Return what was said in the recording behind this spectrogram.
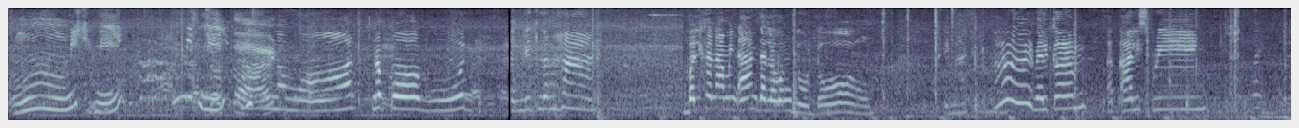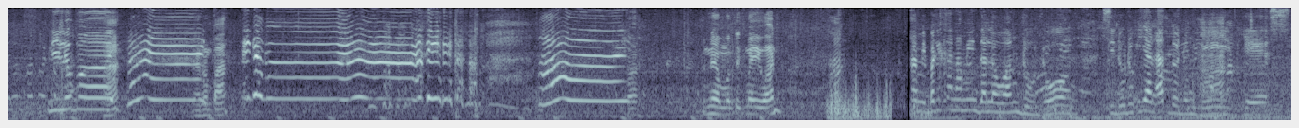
Mm, miss me? You miss me? Miss naman. Napagod. Saglit lang ha. Balikan namin ang dalawang dudong. Hi, welcome at Alice Spring. Lilo boy. Ha? Hi. Meron pa? Ika boy. Hi. Ano yan, muntik maiwan? Kami balikan namin yung dalawang dudong. Si Dudong Ian at Dudong Dave. Yes.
